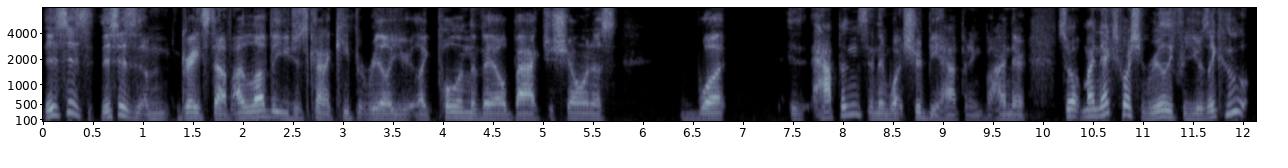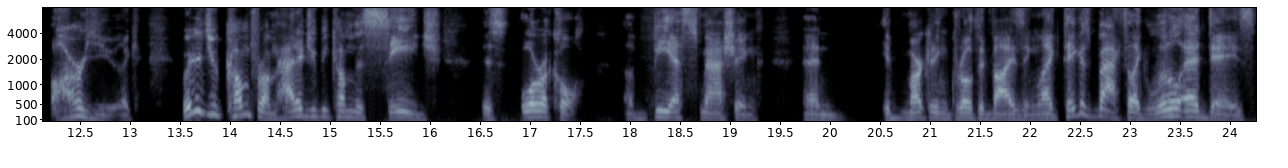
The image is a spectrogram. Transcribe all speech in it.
This is this is um, great stuff. I love that you just kind of keep it real. You're like pulling the veil back just showing us what is, happens and then what should be happening behind there. So my next question really for you is like who are you? Like where did you come from? How did you become this sage this oracle of bs smashing and marketing growth advising like take us back to like little ed days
